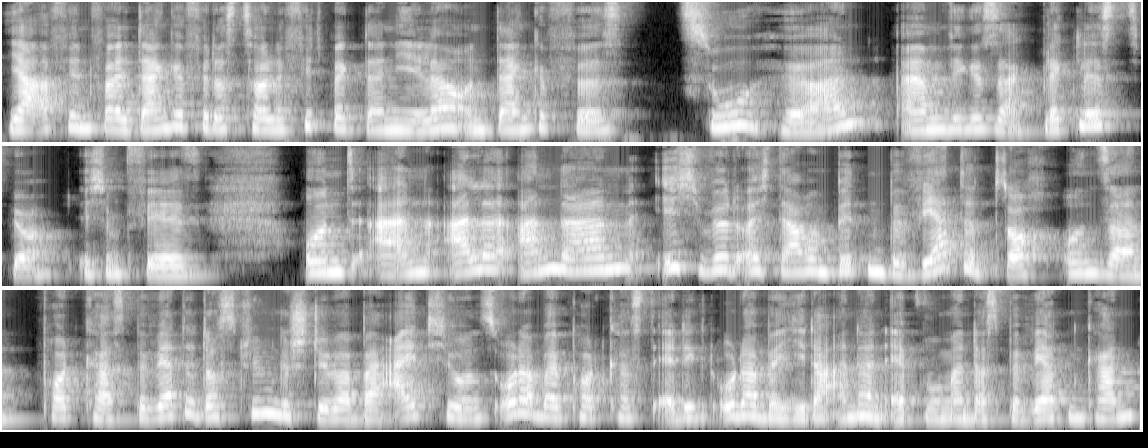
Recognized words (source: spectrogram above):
Ja, auf jeden Fall danke für das tolle Feedback, Daniela, und danke fürs Zuhören. Ähm, wie gesagt, Blacklist, ja, ich empfehle es. Und an alle anderen, ich würde euch darum bitten, bewertet doch unseren Podcast, bewertet doch Streamgestöber bei iTunes oder bei Podcast Addict oder bei jeder anderen App, wo man das bewerten kann.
